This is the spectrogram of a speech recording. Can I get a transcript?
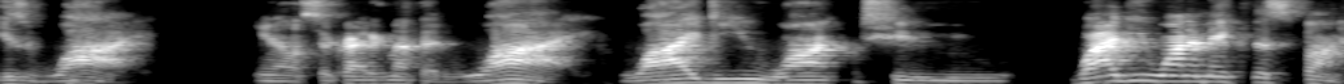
is why. You know, Socratic method. Why? Why do you want to? Why do you want to make this funny?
